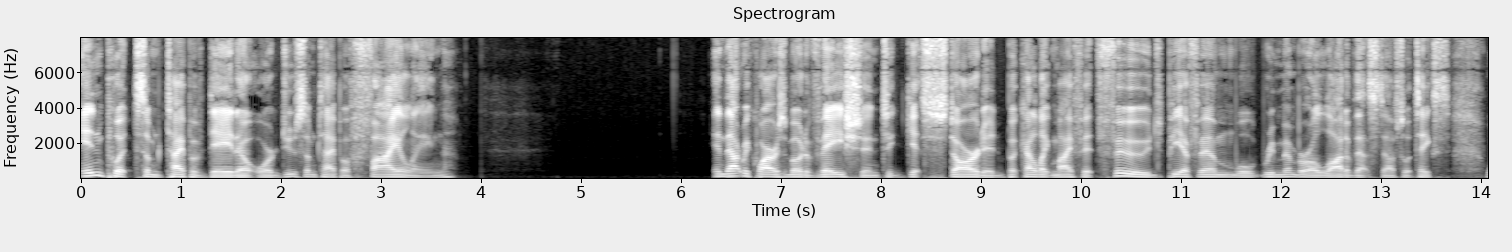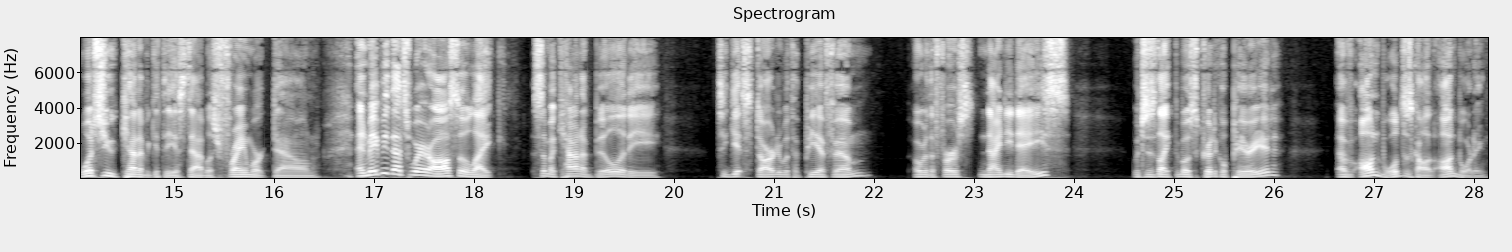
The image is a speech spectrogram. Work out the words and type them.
input some type of data or do some type of filing. And that requires motivation to get started but kind of like myfit foods pfm will remember a lot of that stuff. So it takes once you kind of get the established framework down and maybe that's where also like some accountability to get started with a pfm over the first 90 days which is like the most critical period of on we'll just call it onboarding.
